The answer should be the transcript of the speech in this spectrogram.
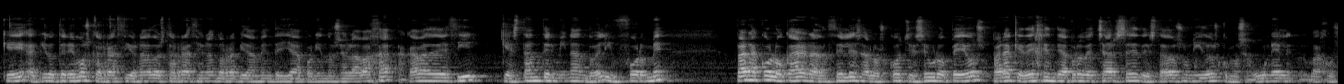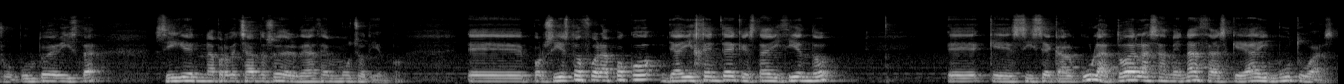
que aquí lo tenemos, que ha reaccionado, está reaccionando rápidamente ya poniéndose a la baja, acaba de decir que están terminando el informe para colocar aranceles a los coches europeos para que dejen de aprovecharse de Estados Unidos, como según él, bajo su punto de vista, siguen aprovechándose desde hace mucho tiempo. Eh, por si esto fuera poco, ya hay gente que está diciendo eh, que si se calcula todas las amenazas que hay mutuas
